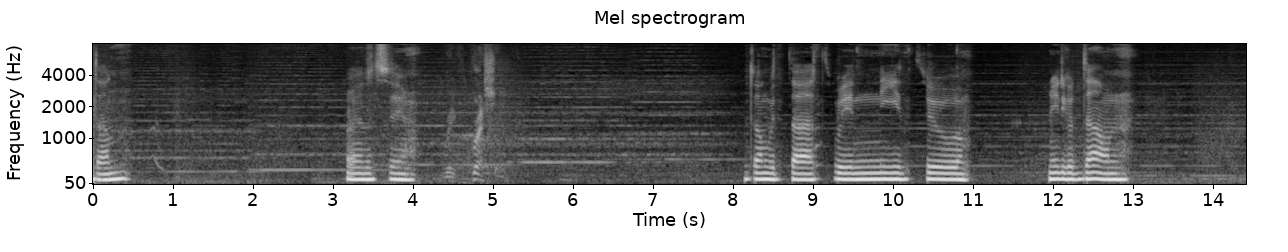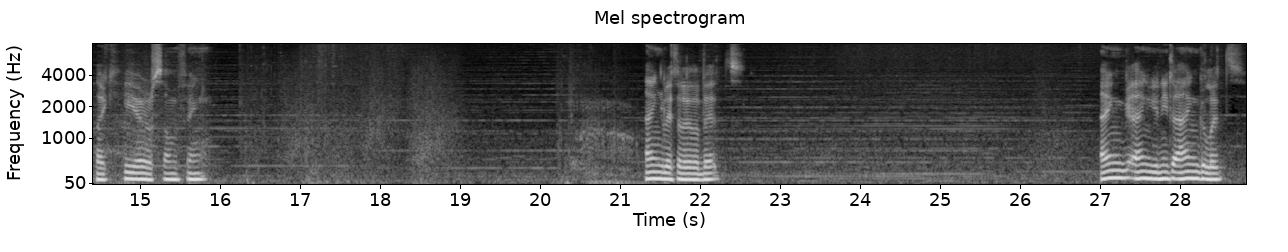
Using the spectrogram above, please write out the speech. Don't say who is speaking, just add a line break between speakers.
Done. Right, let's see.
Refreshing.
Done with that. We need to we need to go down. Like here or something. Angle it a little bit. Ang, ang you need to angle it.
